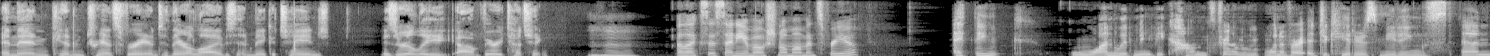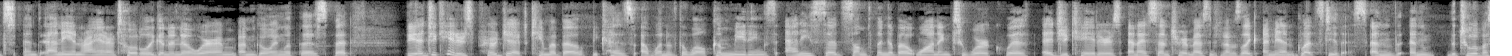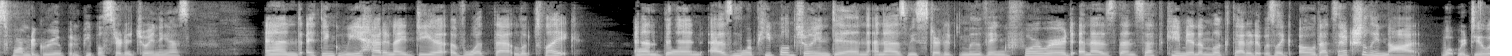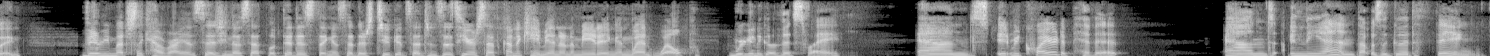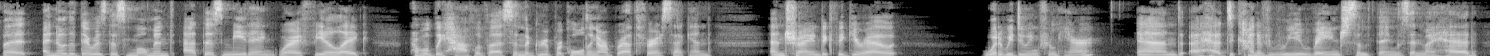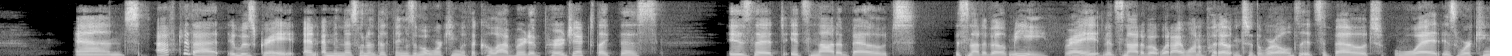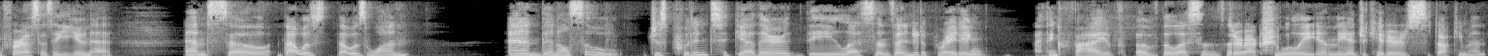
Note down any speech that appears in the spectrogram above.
and then can transfer into their lives and make a change is really uh, very touching. Mm-hmm. Alexis, any emotional moments for you? I think one would maybe come from one of our educators meetings and and Annie and Ryan are totally going to know where I'm I'm going with this but the educators project came about because at one of the welcome meetings Annie said something about wanting to work with educators and I sent her a message and I was like I'm in. Let's do this. And and the two of us formed a group and people started joining us. And I think we had an idea of what that looked like. And then as more people joined in and as we started moving forward and as then Seth came in and looked at it, it was like, oh, that's actually not what we're doing. Very much like how Ryan says, you know, Seth looked at his thing and said, there's two good sentences here. Seth kind of came in on a meeting and went, welp, we're going to go this way. And it required a pivot. And in the end, that was a good thing. But I know that there was this moment at this meeting where I feel like probably half of us in the group were holding our breath for a second and trying to figure out what are we doing from here? And I had to kind of rearrange some things in my head. And after that, it was great. And I mean, that's one of the things about working with a collaborative project like this is that it's not about it's not about me, right? Mm-hmm. It's not about what I want to put out into the world. It's about what is working for us as a unit. And so that was that was one. And then also just putting together the lessons. I ended up writing, I think, five of the lessons that are actually in the educator's document.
